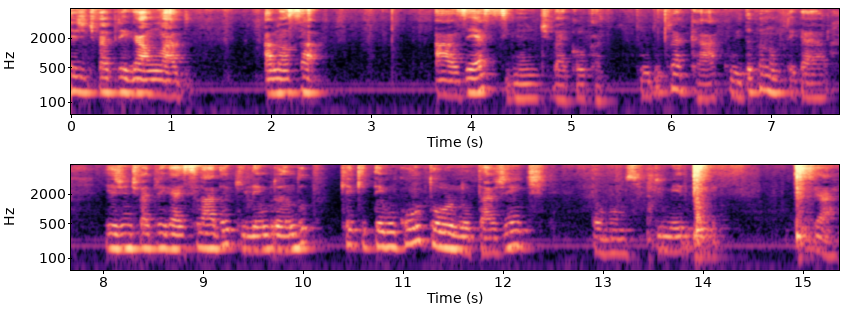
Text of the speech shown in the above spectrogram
Aqui a gente vai pregar um lado, a nossa asa é assim, a gente vai colocar tudo pra cá, cuida pra não pregar ela. E a gente vai pregar esse lado aqui, lembrando que aqui tem um contorno, tá, gente? Então, vamos primeiro pegar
